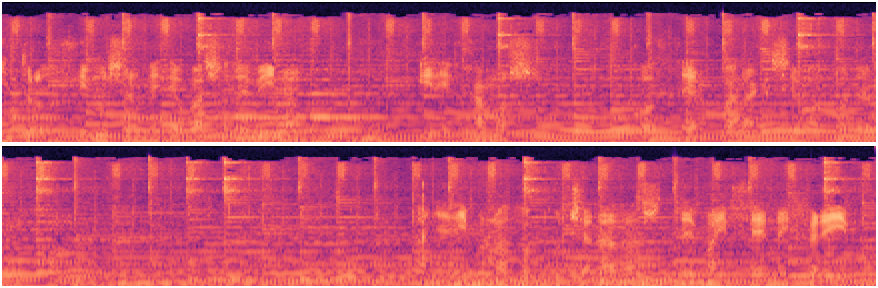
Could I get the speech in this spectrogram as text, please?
Introducimos el medio vaso de vino dejamos cocer para que se evapore el alcohol. Añadimos las dos cucharadas de maicena y freímos.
